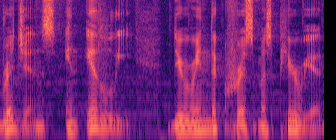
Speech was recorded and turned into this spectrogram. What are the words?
regions in Italy during the Christmas period,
